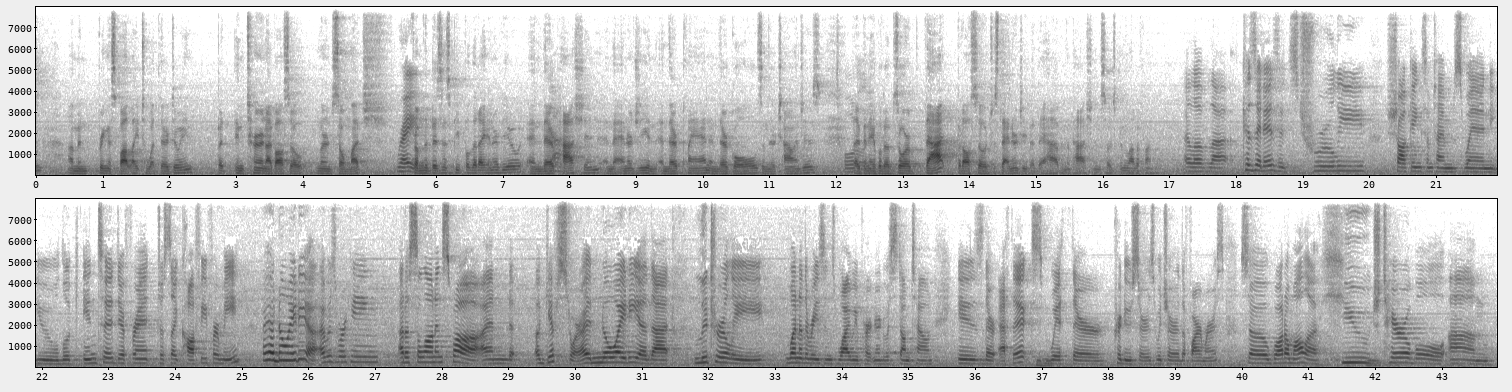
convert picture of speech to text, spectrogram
um, and bring a spotlight to what they're doing. But in turn, I've also learned so much Right. from the business people that I interview and their Yeah. passion and the energy and, and their plan and their goals and their challenges. that I've been able to absorb that, but also just the energy that they have and the passion. So it's been a lot of fun. I love that. Because it is, it's truly shocking sometimes when you look into different, just like coffee for me. I had no idea. I was working at a salon and spa and a gift store. I had no idea that literally one of the reasons why we partnered with Stumptown is their ethics with their producers, which are the farmers. So Guatemala, huge, terrible. Um,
